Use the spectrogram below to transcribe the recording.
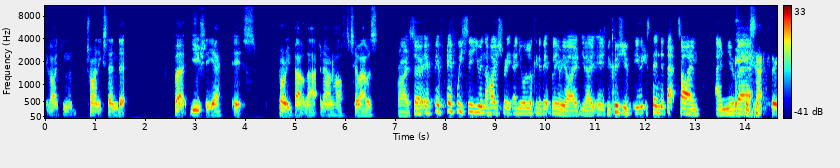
if I can try and extend it. But usually, yeah, it's probably about that, an hour and a half to two hours. Right. So if if if we see you in the high street and you're looking a bit bleary eyed, you know, it's because you've you've extended that time and you've uh, exactly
